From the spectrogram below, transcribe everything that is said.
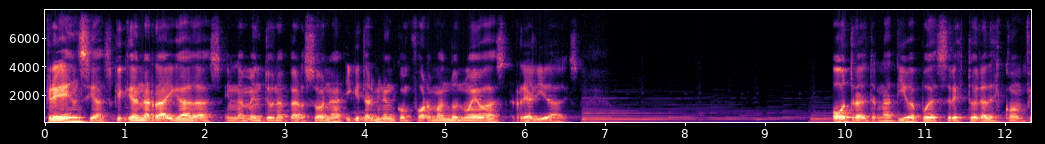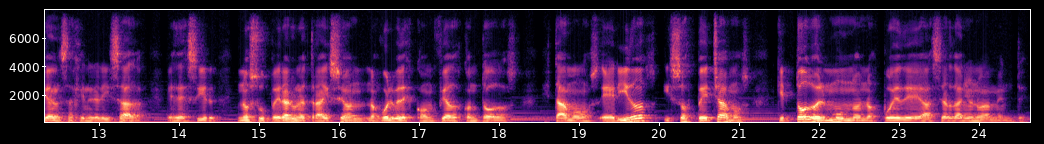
creencias que quedan arraigadas en la mente de una persona y que terminan conformando nuevas realidades. Otra alternativa puede ser esto de la desconfianza generalizada, es decir, no superar una traición nos vuelve desconfiados con todos. Estamos heridos y sospechamos que todo el mundo nos puede hacer daño nuevamente.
